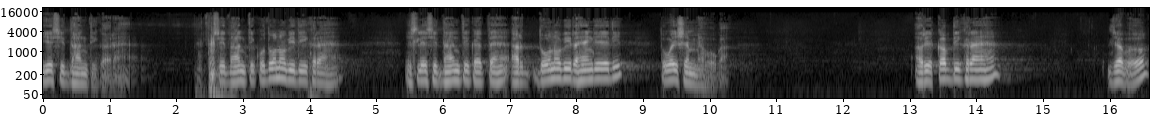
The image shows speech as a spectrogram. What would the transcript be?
ये सिद्धांति कह रहे हैं। सिद्धांति को दोनों भी दिख रहे हैं। इसलिए सिद्धांति कहते हैं और दोनों भी रहेंगे यदि तो वैषम्य होगा। और ये कब दिख रहे हैं? जब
